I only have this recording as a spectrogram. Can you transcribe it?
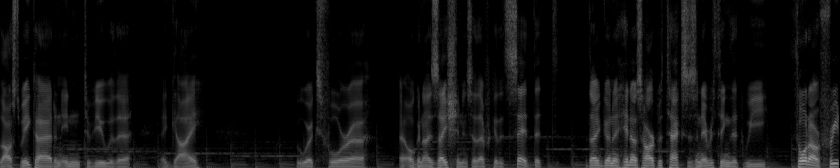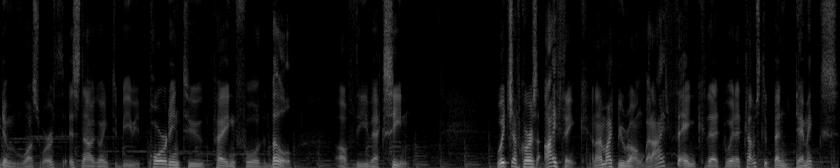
Last week, I had an interview with a, a guy who works for uh, an organization in South Africa that said that they're going to hit us hard with taxes and everything that we thought our freedom was worth is now going to be poured into paying for the bill of the vaccine. Which, of course, I think, and I might be wrong, but I think that when it comes to pandemics,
